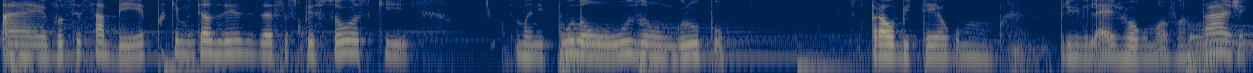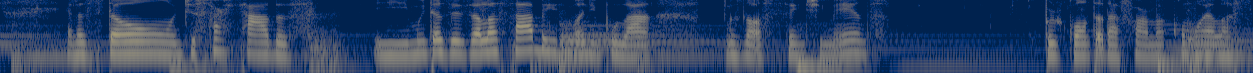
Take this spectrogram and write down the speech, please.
é, você saber, porque muitas vezes essas pessoas que manipulam ou usam um grupo para obter algum privilégio, alguma vantagem, elas estão disfarçadas e muitas vezes elas sabem manipular os nossos sentimentos por conta da forma como elas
